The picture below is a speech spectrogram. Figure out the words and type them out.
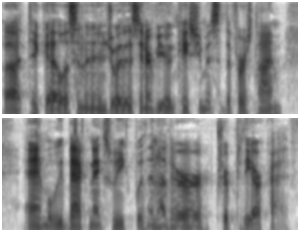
uh, take a listen and enjoy this interview in case you missed it the first time. And we'll be back next week with another trip to the archive.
